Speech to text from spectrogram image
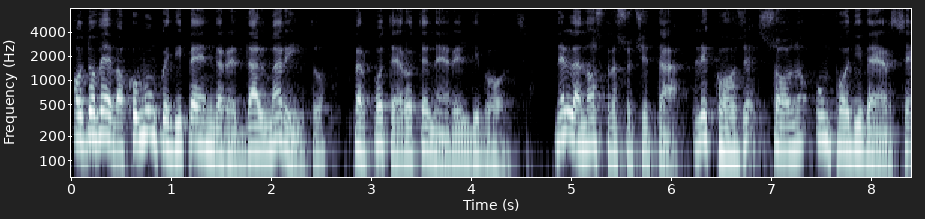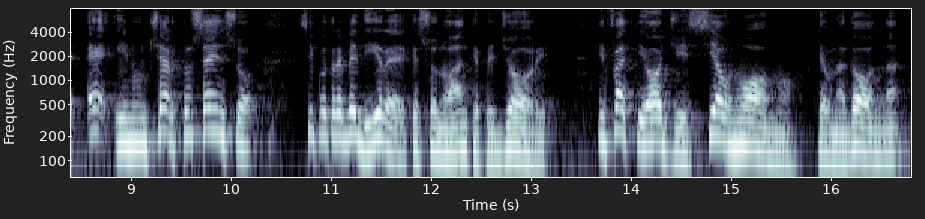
o doveva comunque dipendere dal marito per poter ottenere il divorzio. Nella nostra società le cose sono un po' diverse e in un certo senso si potrebbe dire che sono anche peggiori. Infatti oggi sia un uomo che una donna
